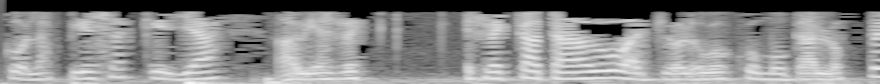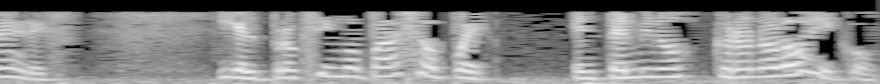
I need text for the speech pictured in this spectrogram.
con las piezas que ya habían rescatado arqueólogos como Carlos Pérez. Y el próximo paso, pues, en términos cronológicos,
